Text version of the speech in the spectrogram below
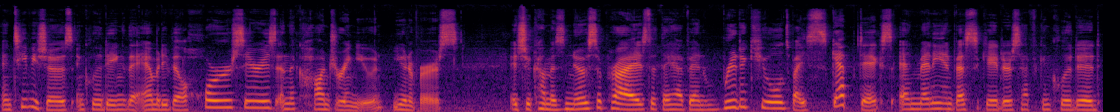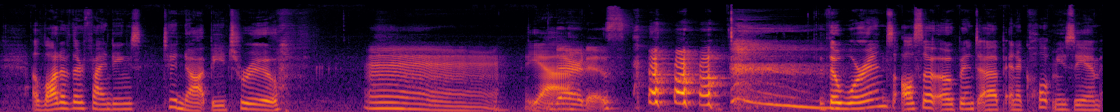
and TV shows, including the Amityville horror series and the Conjuring un- universe. It should come as no surprise that they have been ridiculed by skeptics, and many investigators have concluded a lot of their findings to not be true. Mm, Yeah. there it is. The Warrens also opened up an occult museum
